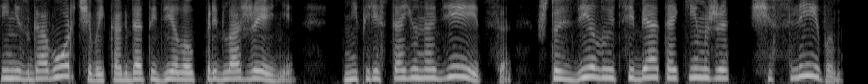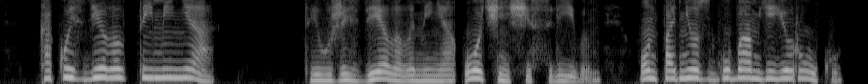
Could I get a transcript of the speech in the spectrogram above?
и несговорчивой, когда ты делал предложение. Не перестаю надеяться, что сделаю тебя таким же счастливым, какой сделал ты меня. Ты уже сделала меня очень счастливым. Он поднес к губам ее руку.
